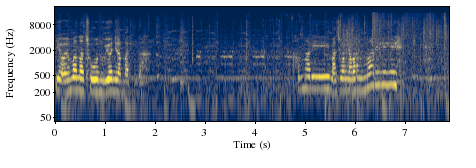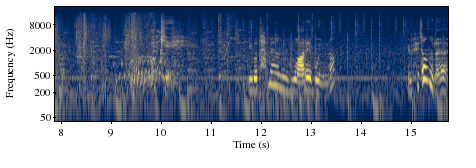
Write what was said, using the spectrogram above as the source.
이 얼마나 좋은 우연이란 말인가. 마리 마지막 남은 한 마리 오케이 이거 타면 뭐 아래에 뭐 있나? 이거 회전을 해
